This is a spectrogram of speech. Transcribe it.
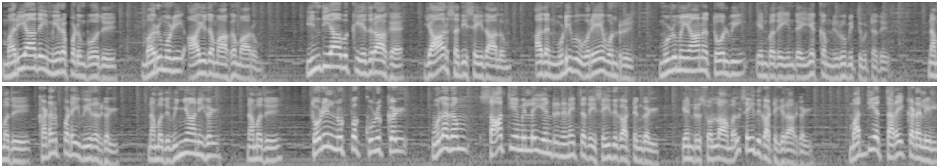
மரியாதை மீறப்படும் போது மறுமொழி ஆயுதமாக மாறும். இந்தியாவுக்கு எதிராக யார் சதி செய்தாலும் அதன் முடிவு ஒரே ஒன்று முழுமையான தோல்வி என்பதை இந்த இயக்கம் நிரூபித்துவிட்டது. நமது கடற்படை வீரர்கள் நமது விஞ்ஞானிகள் நமது தொழில்நுட்பக் குழுக்கள் உலகம் சாத்தியமில்லை என்று நினைத்ததை செய்து காட்டுங்கள் என்று சொல்லாமல் செய்து காட்டுகிறார்கள். மத்திய தரைக்கடலில்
